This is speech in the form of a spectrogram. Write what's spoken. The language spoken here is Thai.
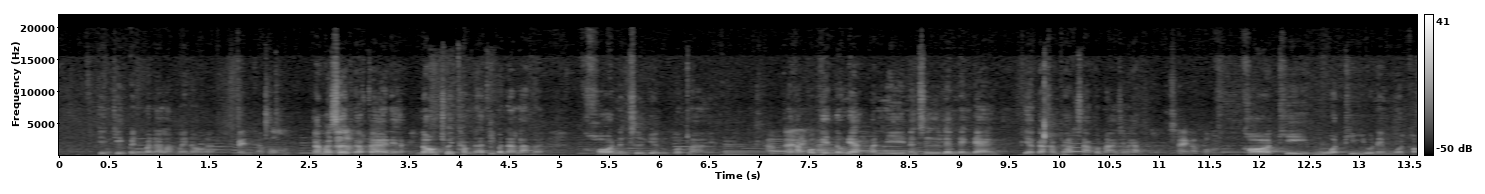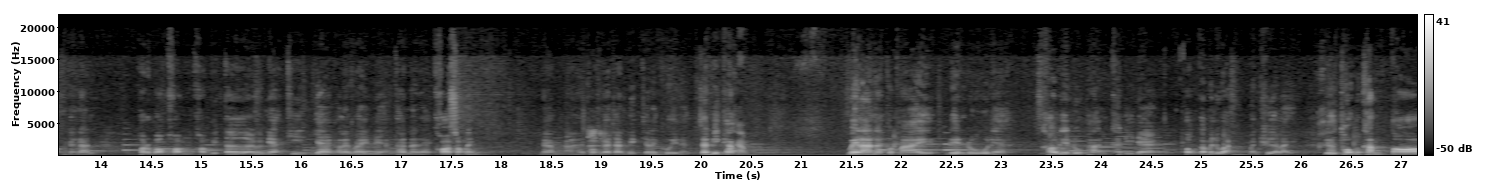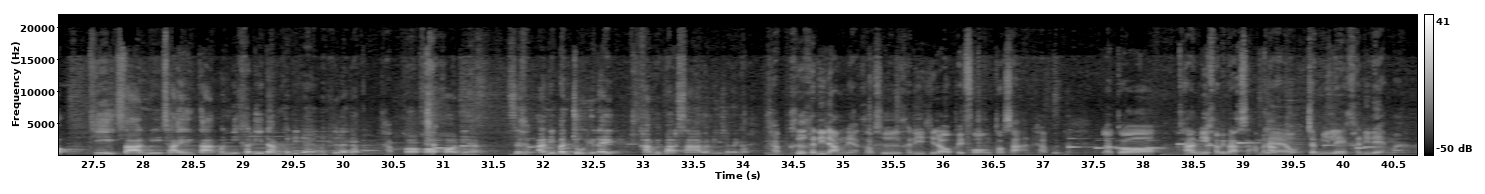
จริงๆ เป็นบรรลักษ์ไหมน้องอะเป็นครับผมแล้วมาเสิร์ฟกาแฟเนี่ยน้องช่วยทำหน้าที่บรรลักษ์หน่อยขอหนังสือเกี่ยวกับกฎหมายครับได้นะครับลยผมเห็นตรงเนี้ยมันมีหนังสือเล่มแดงๆเกี่ยวกับคำพิพากษากฎหมายใช่ไหมครับ ใช่ครับผม ขอที่หมวดที่อยู่ในหมวดของทางด้าน พรบคอมคอมพิวเตอร์แบบเนี้ยที่แยกอะไรไว้เนี่ยท่านนั้นเนี่ยขอสองเล่มนะครับให้ผมกับอาจารย์บิ๊กจะได้คุยนะอาจารย์บิ๊กครับครับเวลานักกฎหมายเรียนรู้เนี่ยเขาเรียนรู้ผ่านคดีแดง ผมก็ไม่รู้ว่ามันคืออะไร หรือธงคำตอบที่ศาลวินิจฉัยต่างๆ มันมีคดีดำคดีแดงมันคืออะไรครับครับขอขอขอเนี่ยครับซึ่งอันนี้บรรจุอยู่ในคำพิพากษาแบบนี้ใช่ไหมครับครับคือคดีดำเนี่ยก็คือคดีที่เราไปฟ้องต่อศาลครับ แล้วก็ถ้ามีคำพิพากษามาแล้ว จะมีเลขคดีแดงมา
